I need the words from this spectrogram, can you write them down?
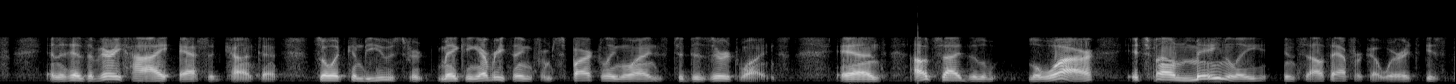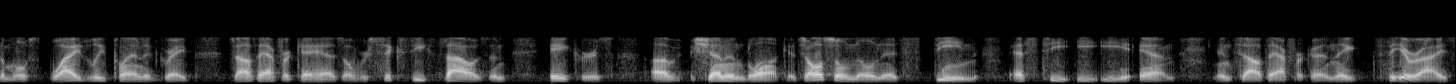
and it has a very high acid content, so it can be used for making everything from sparkling wines to dessert wines. And outside the Loire, it's found mainly in South Africa, where it is the most widely planted grape. South Africa has over 60,000 acres of Chenin Blanc. It's also known as Steen, S T E E N, in South Africa. And they theorize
